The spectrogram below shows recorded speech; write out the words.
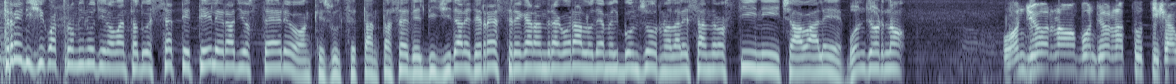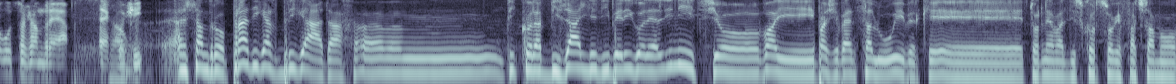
13 4 minuti 92.7 Teleradio Stereo anche sul 76 del digitale terrestre. Caro Andrea Corallo diamo il buongiorno ad Alessandro Ostini. Ciao Ale. Buongiorno Buongiorno, buongiorno a tutti, ciao Augusto, ciao Andrea, eccoci. Alessandro, pratica sbrigata, um, piccole avvisaglie di pericoli all'inizio, poi, poi, ci pensa lui perché torniamo al discorso che facciamo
